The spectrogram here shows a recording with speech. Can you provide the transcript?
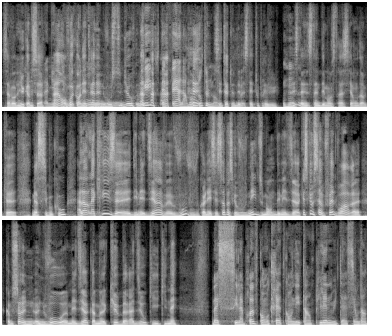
ça va mieux comme ça. va mieux Hein, on voit qu'on en un nouveau studio. Oui, tout à fait. Alors, bonjour tout le monde. C'était tout prévu. Mhm. C'était une démonstration. Donc, euh, merci beaucoup. Alors, la crise euh, des médias, vous, vous, vous connaissez ça parce que vous venez du monde des médias. Qu'est-ce que ça vous fait de voir comme ça un, un nouveau média comme Cube Radio qui, qui naît? Ben, c'est la preuve concrète qu'on est en pleine mutation dans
